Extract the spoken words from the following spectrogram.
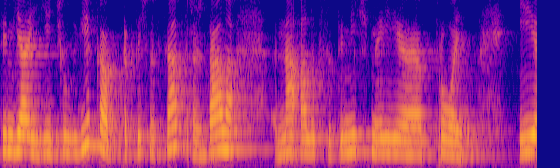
сім'я її чоловіка практично вся страждала на алекситимічний е, прояв. І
